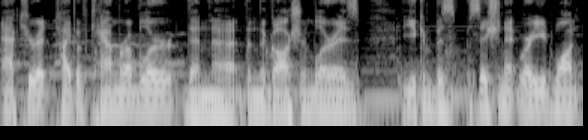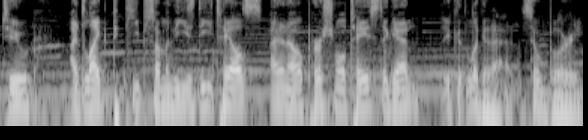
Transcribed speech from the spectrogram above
accurate type of camera blur than uh, than the Gaussian blur is. You can position it where you'd want to. I'd like to keep some of these details. I don't know, personal taste again. You could look at that, it's so blurry.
